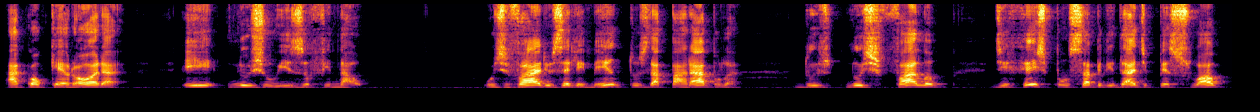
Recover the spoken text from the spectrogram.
a qualquer hora e no juízo final os vários elementos da parábola nos falam de responsabilidade pessoal,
